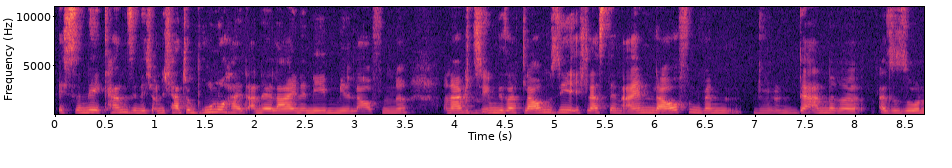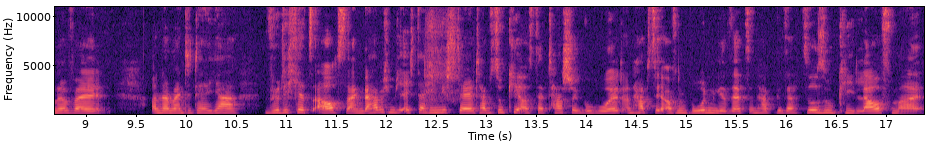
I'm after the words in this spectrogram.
Ich so, nee, kann sie nicht. Und ich hatte Bruno halt an der Leine neben mir laufen, ne? Und dann habe ich mhm. zu ihm gesagt, glauben Sie, ich lasse den einen laufen, wenn der andere, also so, ne, weil und dann meinte der, ja, würde ich jetzt auch sagen. Da habe ich mich echt dahingestellt, habe Suki aus der Tasche geholt und habe sie auf den Boden gesetzt und habe gesagt, so Suki, lauf mal.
